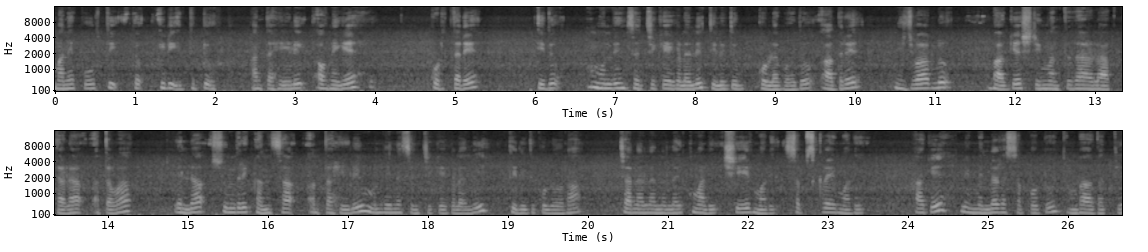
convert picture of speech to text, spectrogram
ಮನೆ ಪೂರ್ತಿ ಇದು ಇಡೀ ದುಡ್ಡು ಅಂತ ಹೇಳಿ ಅವನಿಗೆ ಕೊಡ್ತಾರೆ. ಇದು ಮುಂದಿನ ಸಂಚಿಕೆಗಳಲ್ಲಿ ತಿಳಿದುಕೊಳ್ಳಬಹುದು. ಆದರೆ ನಿಜವಾಗ್ಲೂ ಭಾಗ್ಯ ಶ್ರೀಮಂತದಳಾಗ್ತಾಳ ಅಥವಾ ಎಲ್ಲ ಸುಂದರಿ ಕನಸ ಅಂತ ಹೇಳಿ ಮುಂದಿನ ಸಂಚಿಕೆಗಳಲ್ಲಿ ತಿಳಿದುಕೊಳ್ಳೋಣ. ಚಾನಲನ್ನು ಲೈಕ್ ಮಾಡಿ, ಶೇರ್ ಮಾಡಿ, ಸಬ್ಸ್ಕ್ರೈಬ್ ಮಾಡಿ. ಹಾಗೆ ನಿಮ್ಮೆಲ್ಲರ ಸಪೋರ್ಟು ತುಂಬ ಅಗತ್ಯ.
